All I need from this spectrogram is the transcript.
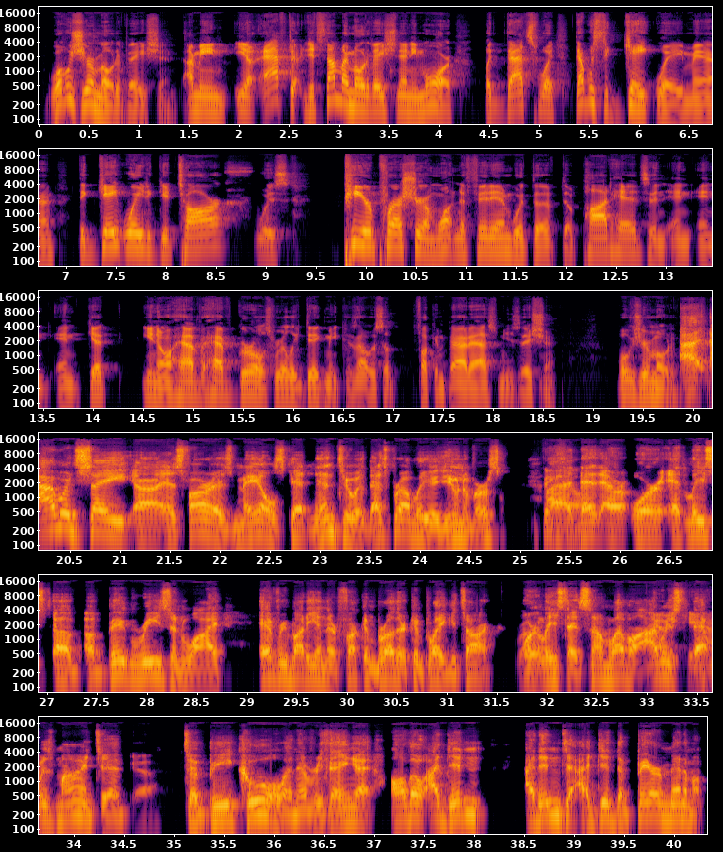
What was your motivation? I mean, you know, after it's not my motivation anymore, but that's what that was the gateway, man. The gateway to guitar was peer pressure and wanting to fit in with the the podheads and and and and get you know have have girls really dig me because I was a fucking badass musician. What was your motive? I, I would say, uh, as far as males getting into it, that's probably a universal. Uh, so? that, or, or at least a, a big reason why everybody and their fucking brother can play guitar, or at least at some level. I Yeah, they was that was mine to yeah. to be cool and everything. Uh, although I didn't, I didn't, I did the bare minimum.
